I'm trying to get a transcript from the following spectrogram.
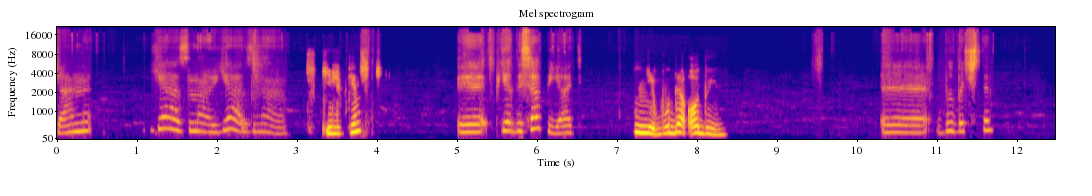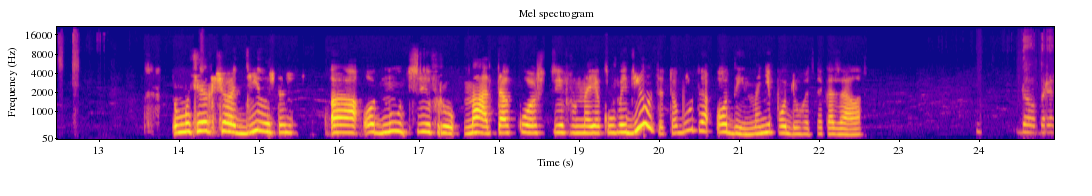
Я не. Я знаю, я знаю. Скільки? Е, 55. Ні, буде один. Е, вибачте, Тому що якщо ділите а, одну цифру на таку ж цифру, на яку ви ділите, то буде один. Мені подруга це казала. Добре.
